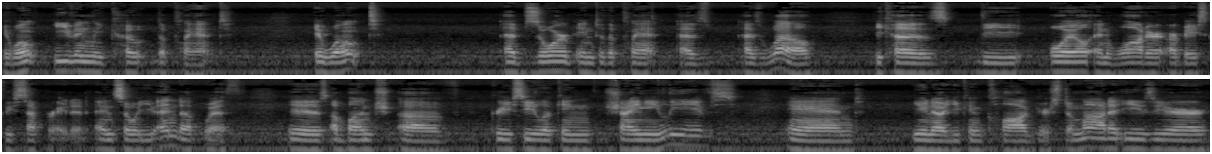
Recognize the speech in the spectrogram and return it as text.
It won't evenly coat the plant. It won't absorb into the plant as as well because the oil and water are basically separated. And so what you end up with is a bunch of greasy looking shiny leaves and you know you can clog your stomata easier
